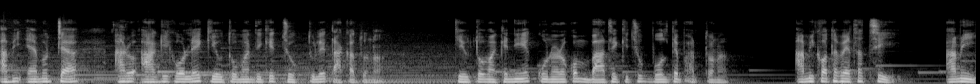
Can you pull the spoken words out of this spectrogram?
আমি এমনটা আরও আগে করলে কেউ তোমার দিকে চোখ তুলে তাকাতো না। কেউ তোমাকে নিয়ে কোনো রকম বাজে কিছু বলতে পারতো না। আমি কথা পেঁচাচ্ছি আমি,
